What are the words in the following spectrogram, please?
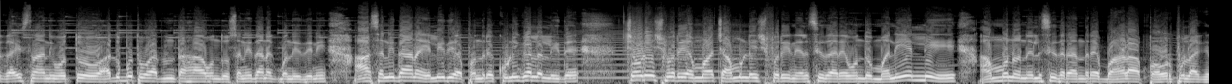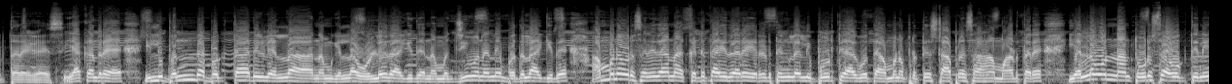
ಗೈಸ್ ನಾನು ಇವತ್ತು ಅದ್ಭುತವಾದಂತಹ ಒಂದು ಸನ್ನಿಧಾನಕ್ಕೆ ಬಂದಿದ್ದೀನಿ. ಆ ಸನ್ನಿಧಾನ ಎಲ್ಲಿದೆಯಪ್ಪ ಕುಣಿಗಲಲ್ಲಿ ಕುಣಿಗಲಲ್ಲಿದೆ. ಚೌಡೇಶ್ವರಿ ಅಮ್ಮ ಚಾಮುಂಡೇಶ್ವರಿ ನೆಲೆಸಿದ್ದಾರೆ. ಒಂದು ಮನೆಯಲ್ಲಿ ಅಮ್ಮನ ನೆಲೆಸಿದ್ದಾರೆ ಅಂದ್ರೆ ಬಹಳ ಪವರ್ಫುಲ್ ಆಗಿರ್ತಾರೆ ಗೈಸ್ ಯಾಕಂದ್ರೆ ಇಲ್ಲಿ ಬಂದ ಭಕ್ತಾದಿಗಳೆಲ್ಲ ನಮಗೆಲ್ಲ ಒಳ್ಳೆಯದಾಗಿದೆ ನಮ್ಮ ಜೀವನನೇ ಬದಲಾಗಿದೆ. ಅಮ್ಮನವರ ಸನ್ನಿಧಾನ ಕಟ್ತಾ ಇದ್ದಾರೆ, ಎರಡು ತಿಂಗಳಲ್ಲಿ ಪೂರ್ತಿ ಆಗುತ್ತೆ, ಅಮ್ಮನ ಪ್ರತಿಷ್ಠಾಪನೆ ಸಹ ಮಾಡ್ತಾರೆ. ಎಲ್ಲವನ್ನು ನಾನು ತೋರಿಸ್ತಾ ಹೋಗ್ತೀನಿ.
